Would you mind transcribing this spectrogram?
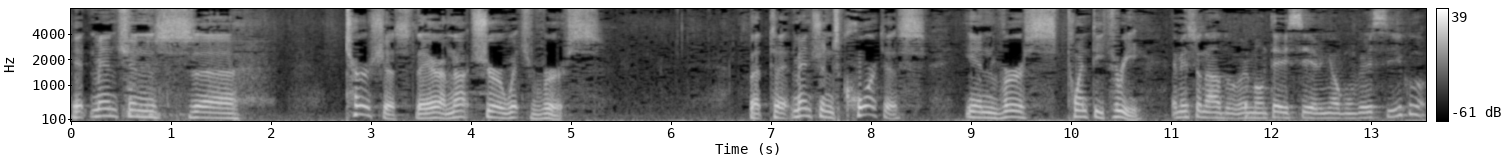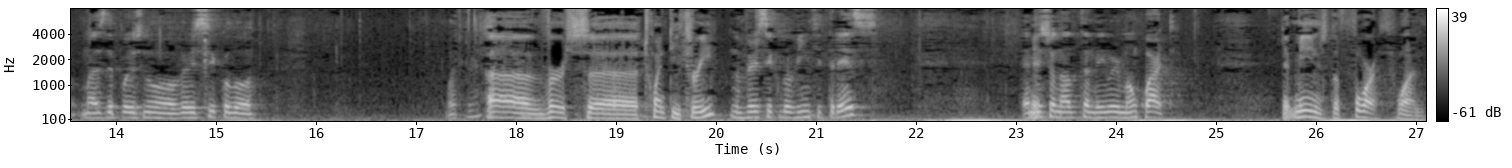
It mentions uh, Tertius there. I'm not sure which verse. But uh, it mentions Quartus in verse 23. É mencionado o irmão terceiro em algum versículo, mas depois no versículo. What verse? Uh, verse uh, 23. No versículo 23 é mencionado também o irmão quarto, It means the fourth one.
